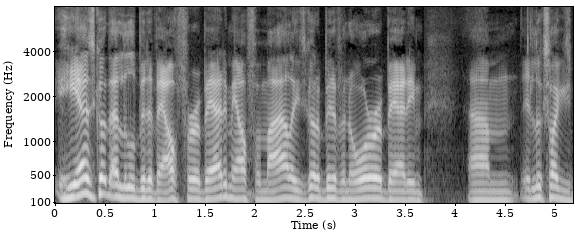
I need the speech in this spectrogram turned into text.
he has got that little bit of alpha about him, alpha male. He's got a bit of an aura about him. Um, it looks like he's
